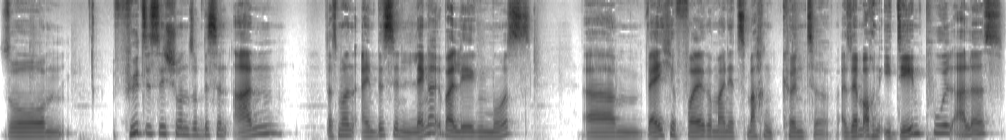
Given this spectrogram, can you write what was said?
so, fühlt es sich schon so ein bisschen an, dass man ein bisschen länger überlegen muss, ähm, welche Folge man jetzt machen könnte. Also wir haben auch einen Ideenpool alles,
